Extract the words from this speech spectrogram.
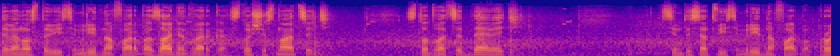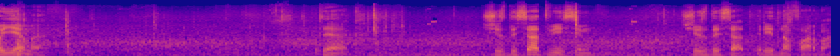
98. Рідна фарба. Задня дверка 116, 129, 78. Рідна фарба. Проєми. Так. 68, 60. Рідна фарба.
